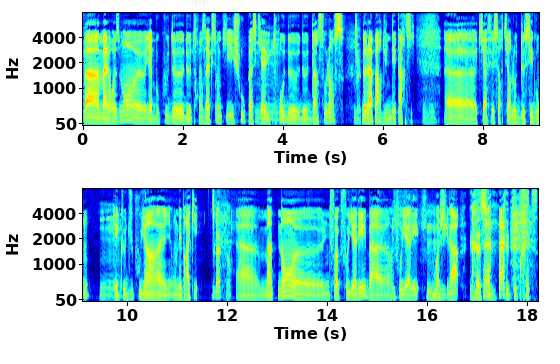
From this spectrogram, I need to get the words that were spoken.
bah malheureusement euh, il y a beaucoup de, de transactions qui échouent parce qu'il y a eu trop de, de- d'insolence de la part d'une des parties qui a fait sortir l'autre de ses gonds et que du coup il y a un- on est braqué. D'accord. Euh, maintenant, euh, une fois qu'il faut y aller, bah faut y aller. Moi, je suis là. Et t'assumes. T'es, t'es prête.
